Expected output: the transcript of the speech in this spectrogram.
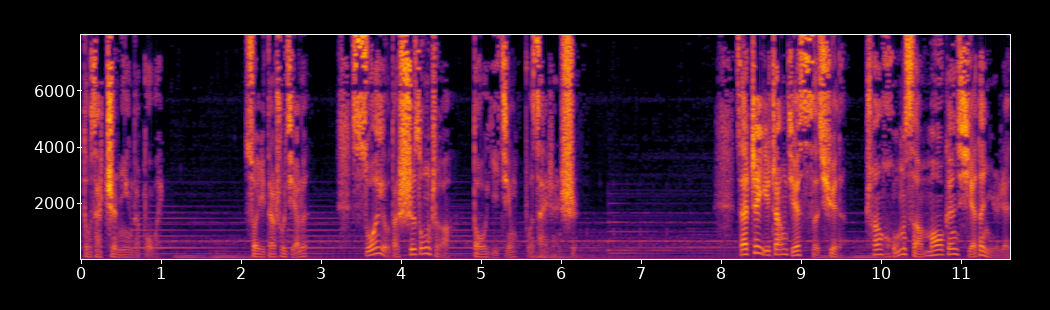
都在致命的部位，所以得出结论：所有的失踪者都已经不在人世。在这一章节死去的穿红色猫跟鞋的女人，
